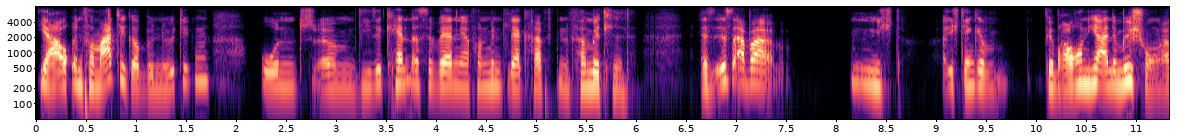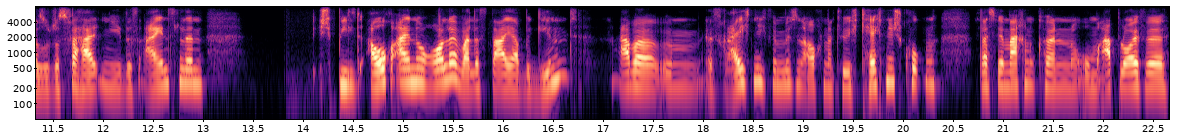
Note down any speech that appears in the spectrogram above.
ja auch Informatiker benötigen. Und ähm, diese Kenntnisse werden ja von MINT-Lehrkräften vermittelt. Es ist aber nicht, ich denke, wir brauchen hier eine Mischung. Also das Verhalten jedes Einzelnen spielt auch eine Rolle, weil es da ja beginnt. Aber ähm, es reicht nicht. Wir müssen auch natürlich technisch gucken, was wir machen können, um Abläufe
